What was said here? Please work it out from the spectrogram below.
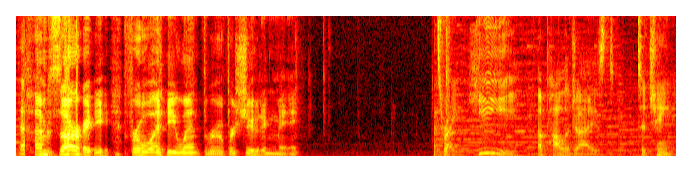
I'm sorry for what he went through for shooting me. That's right, he apologized to Cheney.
